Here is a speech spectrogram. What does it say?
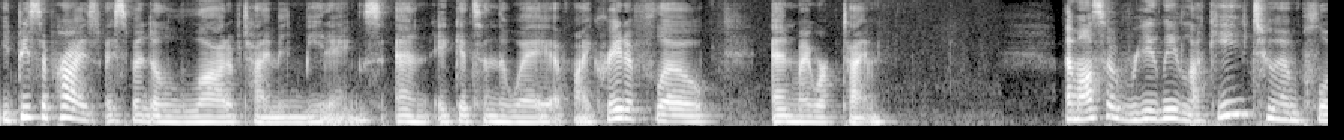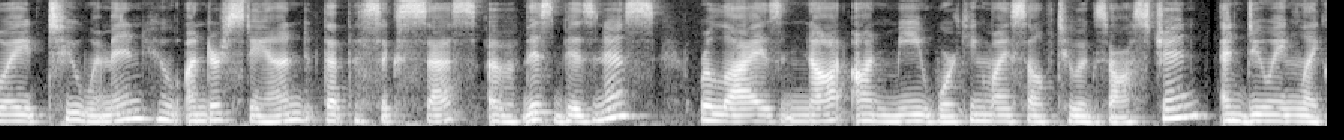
You'd be surprised, I spend a lot of time in meetings and it gets in the way of my creative flow and my work time. I'm also really lucky to employ two women who understand that the success of this business relies not on me working myself to exhaustion and doing like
